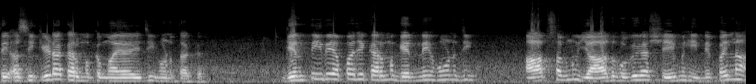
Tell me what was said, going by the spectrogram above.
ਤੇ ਅਸੀਂ ਕਿਹੜਾ ਕਰਮ ਕਮਾਇਆ ਹੈ ਜੀ ਹੁਣ ਤੱਕ? ਗਿਣਤੀ ਦੇ ਆਪਾਂ ਜੇ ਕਰਮ ਗਿਣਨੇ ਹੋਣ ਜੀ, ਆਪ ਸਭ ਨੂੰ ਯਾਦ ਹੋਵੇਗਾ 6 ਮਹੀਨੇ ਪਹਿਲਾਂ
